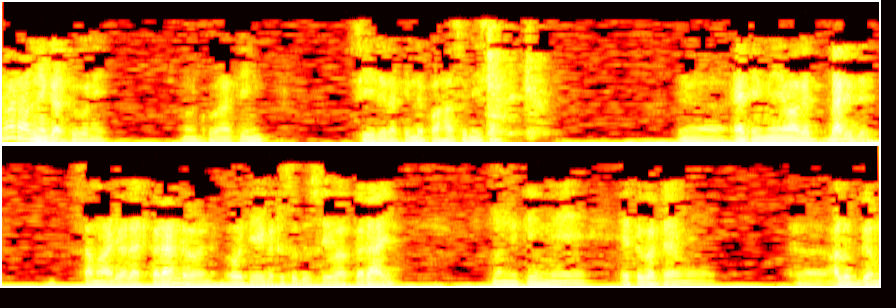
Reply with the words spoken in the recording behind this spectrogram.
ආරණ්‍ය ගත උනේ. මං කෝටින් සීල රකින්න පහසු නිසා. ඇයි මේ වගේ බැරිද? සමාජ වලට කරන්න ඕන. ඕක ඒකට සුදුසු ඒවා කරයි. මම ඉතින් මේ එතකොට මේ අලුත්ගම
